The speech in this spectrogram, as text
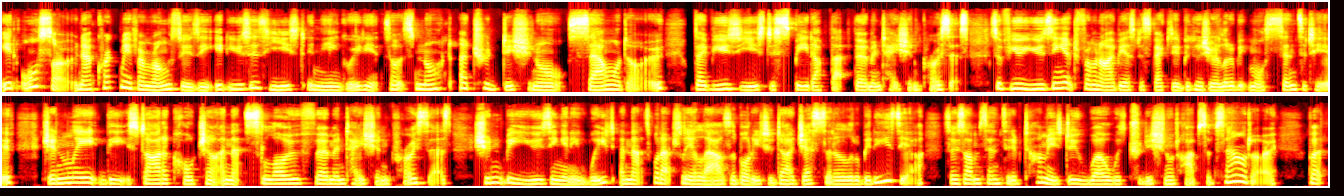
It also, now correct me if I'm wrong, Susie, it uses yeast in the ingredient. So it's not a traditional sourdough. They've used yeast to speed up that fermentation process. So if you're using it from an IBS perspective because you're a little bit more sensitive, generally the starter culture and that slow fermentation process shouldn't be using any wheat. And that's what actually allows the body to digest it a little bit easier. So some sensitive tummies do well with traditional types of sourdough. But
